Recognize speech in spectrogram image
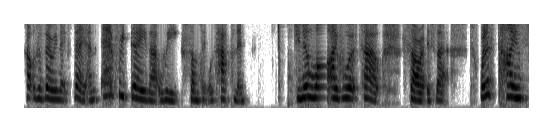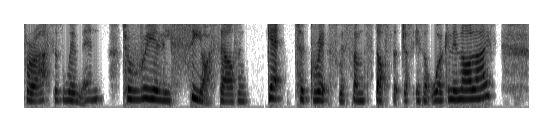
that was the very next day and every day that week something was happening do you know what I've worked out, Sarah? Is that when it's time for us as women to really see ourselves and get to grips with some stuff that just isn't working in our life,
